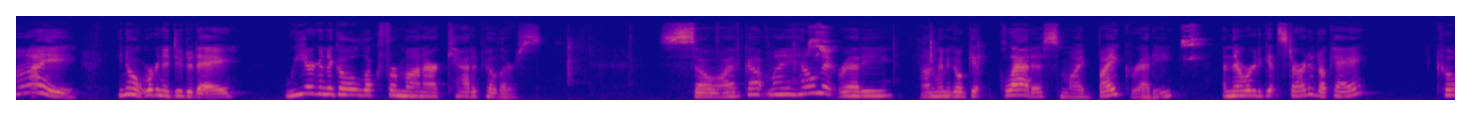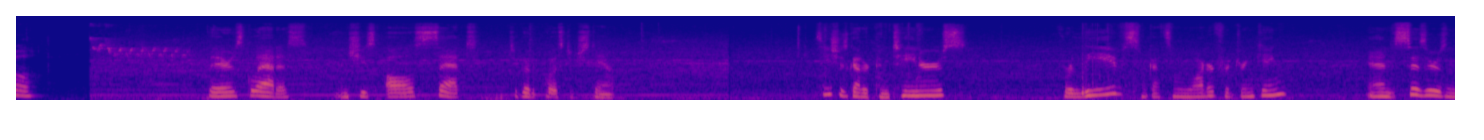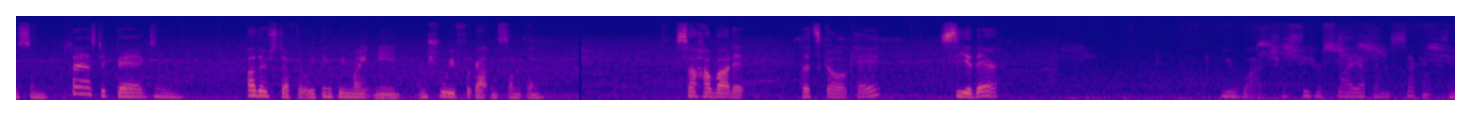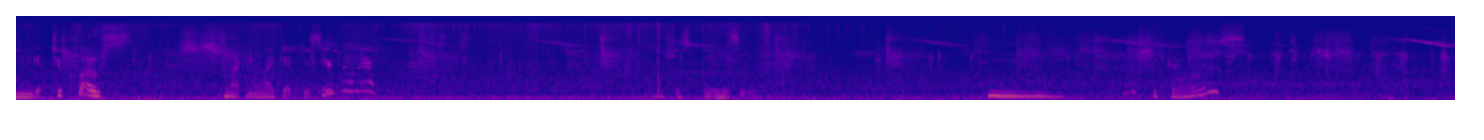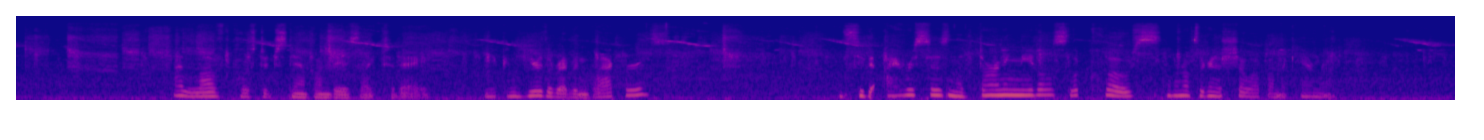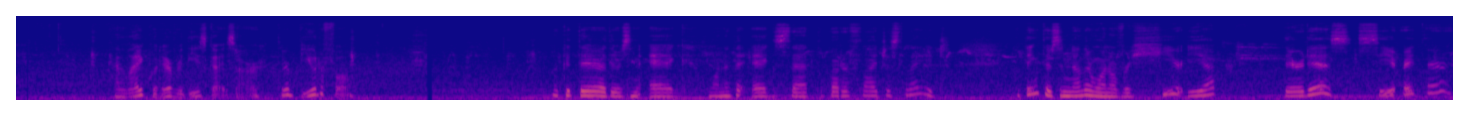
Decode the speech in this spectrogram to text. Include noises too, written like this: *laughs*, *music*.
Hi! You know what we're going to do today? We are going to go look for monarch caterpillars. So I've got my helmet ready. I'm going to go get Gladys, my bike, ready. And then we're going to get started, okay? Cool. There's Gladys, and she's all set to go to postage stamp. See, she's got her containers for leaves. I've got some water for drinking and scissors and some plastic bags and other stuff that we think we might need. I'm sure we've forgotten something. So how about it? Let's go, okay? See you there. You watch. You'll see her fly up in a second because I'm going to get too close. She's not going to like it. Do you see her down there? Oh, she's busy. Hmm. There she goes. I love postage stamp on days like today. You can hear the red-winged blackbirds. You see the irises and the darning needles. Look close. I don't know if they're going to show up on the camera. I like whatever these guys are. They're beautiful. Look at there, there's an egg. One of the eggs that the butterfly just laid. I think there's another one over here. Yep, there it is. See it right there?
